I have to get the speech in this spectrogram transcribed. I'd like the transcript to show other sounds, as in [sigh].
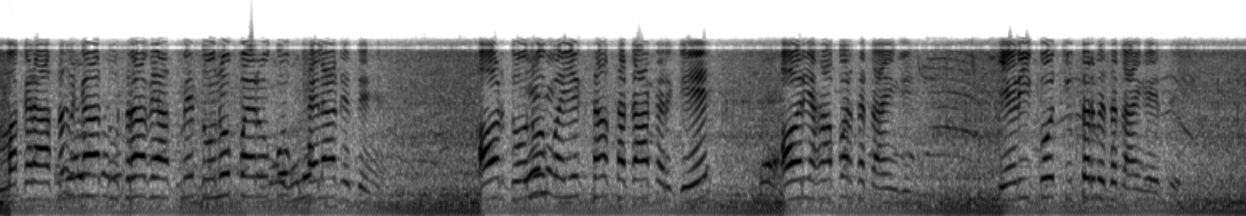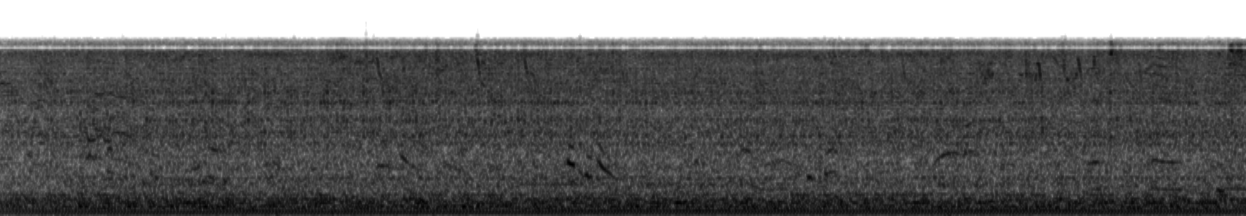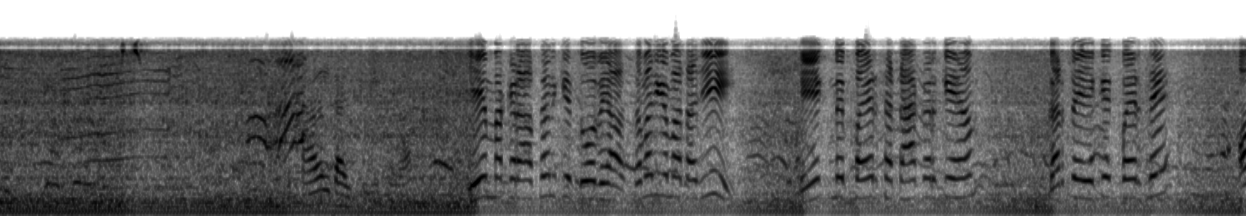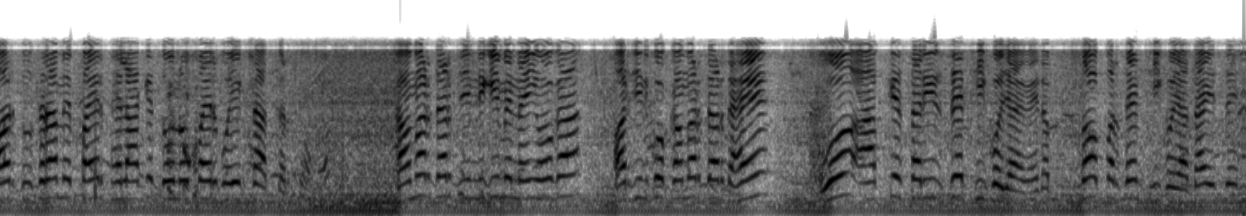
मकरासन का दूसरा अभ्यास में दोनों पैरों को फैला देते हैं। और दोनों को एक साथ सटा करके और यहाँ पर सटाएँगे। केड़ी को चुत्तर में सटाएँगे ऐसे। ये मकरासन के दो अभ्यास। समझ गए माता जी एक में पैर सटा करके हम करते एक एक पैर से, और दूसरा में पैर फैला के दोनों पैर को एक साथ करते हैं। कमर दर्द ज़िंदगी में नहीं होगा, और जिनको कमर दर्द है, वो आपके शरीर से ठीक हो जाएगा। एकदम सौ परसेंट ठीक हो जाता है इससे।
